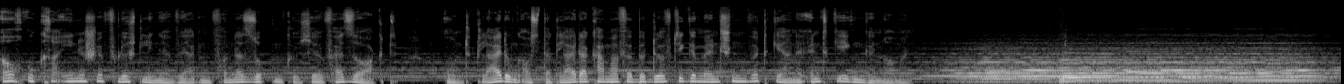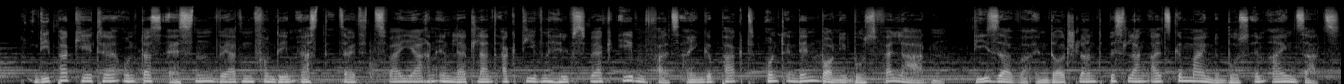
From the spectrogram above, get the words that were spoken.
Auch ukrainische Flüchtlinge werden von der Suppenküche versorgt. Und Kleidung aus der Kleiderkammer für bedürftige Menschen wird gerne entgegengenommen. Die Pakete und das Essen werden von dem erst seit zwei Jahren in Lettland aktiven Hilfswerk ebenfalls eingepackt und in den Bonnibus verladen. Dieser war in Deutschland bislang als Gemeindebus im Einsatz.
